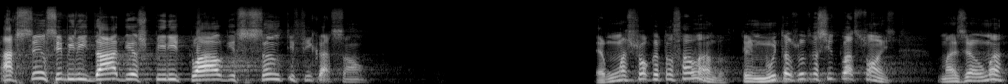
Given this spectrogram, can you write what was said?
a sensibilidade espiritual de santificação. É uma só que eu estou falando. Tem muitas outras situações, mas é uma.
